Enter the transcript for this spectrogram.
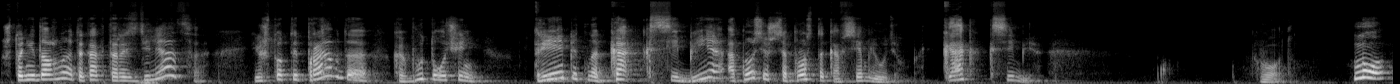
что не должно это как-то разделяться, и что ты правда как будто очень трепетно, как к себе относишься просто ко всем людям, как к себе. Вот. Но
